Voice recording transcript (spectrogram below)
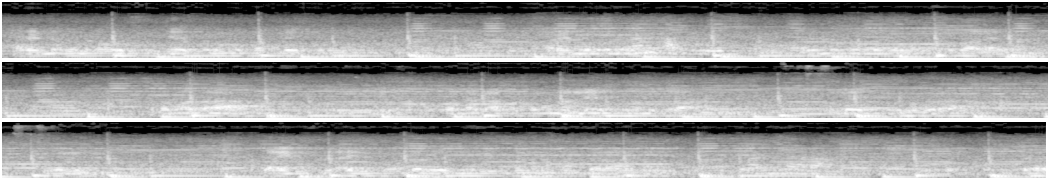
ఆ రెండు కొండలు ఒక సిద్ధేశ్వరం ఒక కపిలేశ్వరం ఉంటుంది. ఆ రెండు కొండలు ఆ రెండు కొండలు శివాలయం. తర్వాత ఈ కొండ పక్కన మల్లేశ్వరం ప్రాణం మల్లేశ్వరం కూడా శివలింగం ఐదు ఐదు చోట్ల వెళ్ళి సంతరామం ఇక్కడ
